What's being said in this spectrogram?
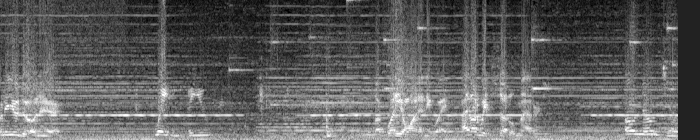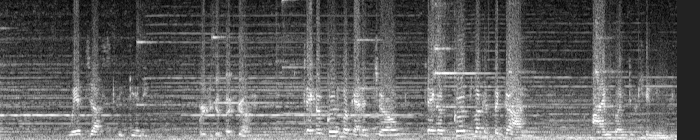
What are you doing here? Waiting for you. Look, what do you want anyway? I thought we'd settled matters. Oh, no, Joe. We're just beginning. Where'd you get that gun? Take a good look at it, Joe. Take a good look at the gun. I'm going to kill you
